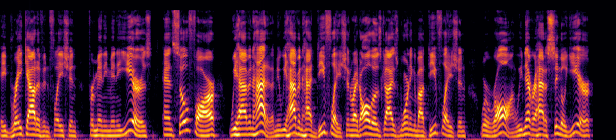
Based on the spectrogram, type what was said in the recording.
a breakout of inflation for many, many years. And so far, we haven't had it. I mean, we haven't had deflation, right? All those guys warning about deflation were wrong. We never had a single year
